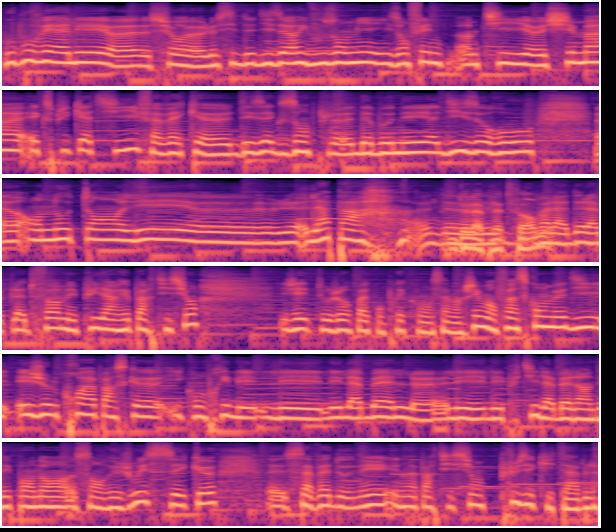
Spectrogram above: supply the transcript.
vous pouvez aller euh, sur euh, le site de Deezer. Ils vous ont mis, ils ont fait une- un petit euh, schéma explicatif avec euh, des exemples d'abonnés à 10 euros euh, en notant les, euh, la part De la plateforme. Voilà, de la plateforme et puis la répartition. J'ai toujours pas compris comment ça marchait, mais enfin, ce qu'on me dit, et je le crois parce que, y compris les, labels, les, petits labels indépendants s'en réjouissent, c'est que euh, ça va donner une répartition plus équitable.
